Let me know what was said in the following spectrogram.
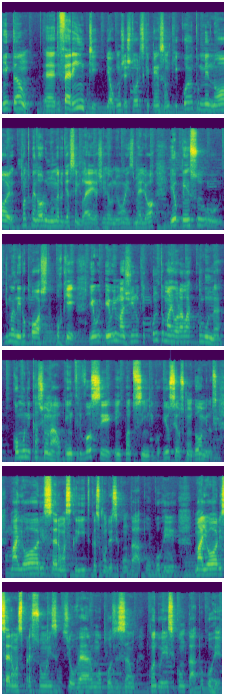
Então, é diferente de alguns gestores que pensam que quanto menor, quanto menor o número de assembleias, de reuniões, melhor, eu penso de maneira oposta, porque eu, eu imagino que quanto maior a lacuna comunicacional entre você, enquanto síndico, e os seus condôminos, maiores serão as críticas quando esse contato ocorrer, maiores serão as pressões se houver uma oposição quando esse contato ocorrer.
